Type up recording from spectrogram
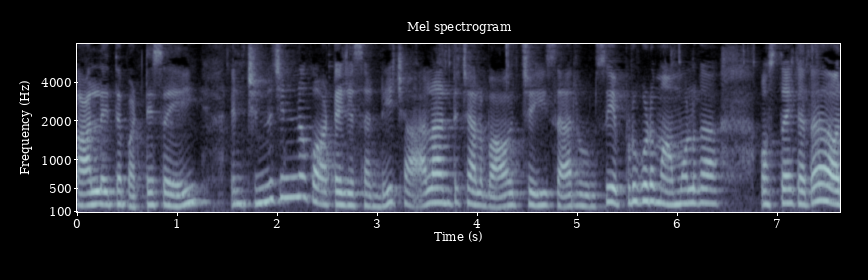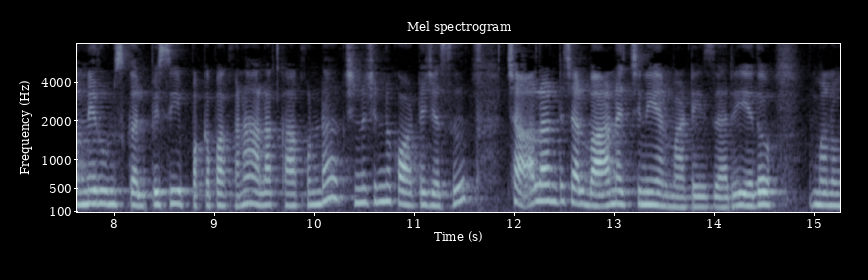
కాళ్ళు అయితే పట్టేసాయి అండ్ చిన్న చిన్న కాటేజెస్ అండి. చాలా అంటే చాలా బాగా వచ్చాయి ఈసారి రూమ్స్. ఎప్పుడు కూడా మామూలుగా వస్తాయి కదా అన్ని రూమ్స్ కలిపేసి పక్క పక్కన. అలా కాకుండా చిన్న చిన్న కాటేజెస్ చాలా అంటే చాలా బాగా నచ్చినాయి అనమాట ఈసారి. ఏదో మనం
